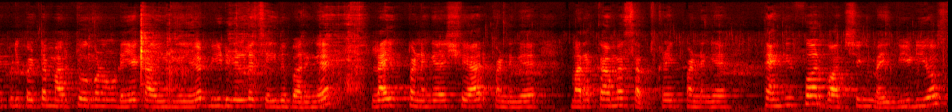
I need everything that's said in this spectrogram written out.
இப்படிப்பட்ட மருத்துவ குணமுடைய காய்கறிகளை வீடுகளில் செய்து பாருங்கள் லைக் பண்ணுங்கள் ஷேர் பண்ணுங்கள் மறக்காமல் சப்ஸ்கிரைப் பண்ணுங்கள் தேங்க்யூ ஃபார் வாட்சிங் மை வீடியோஸ்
